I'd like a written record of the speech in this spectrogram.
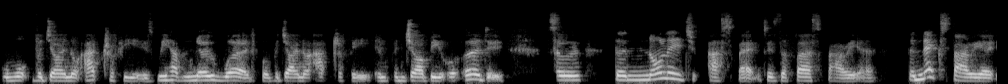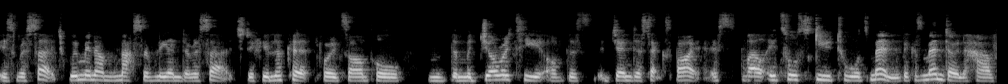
or what vaginal atrophy is. We have no word for vaginal atrophy in Punjabi or Urdu. So the knowledge aspect is the first barrier. The next barrier is research. Women are massively under researched. If you look at, for example, the majority of the gender sex bias, well, it's all skewed towards men because men don't have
